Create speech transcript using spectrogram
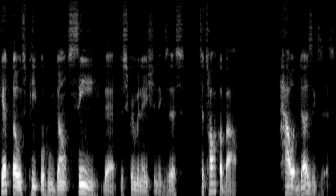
get those people who don't see that discrimination exists to talk about how it does exist.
